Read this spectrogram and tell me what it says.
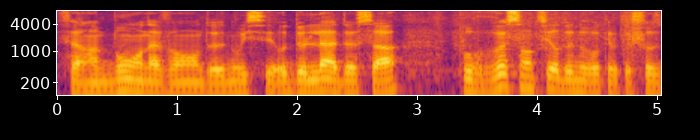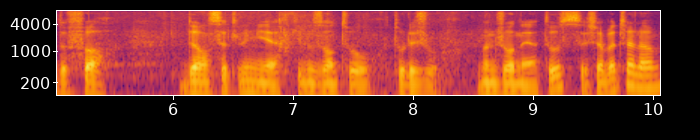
faire un bond en avant, de nous hisser au-delà de ça, pour ressentir de nouveau quelque chose de fort dans cette lumière qui nous entoure tous les jours. Bonne journée à tous et Shabbat Shalom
